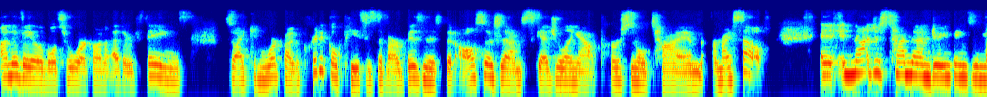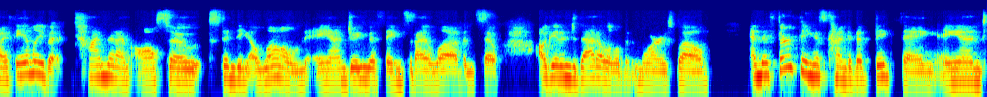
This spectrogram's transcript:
unavailable to work on other things so I can work on critical pieces of our business, but also so I'm scheduling out personal time for myself. And, and, not just time that I'm doing things with my family, but time that I'm also spending alone and doing the things that I love. And so I'll get into that a little bit more as well. And the third thing is kind of a big thing. And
